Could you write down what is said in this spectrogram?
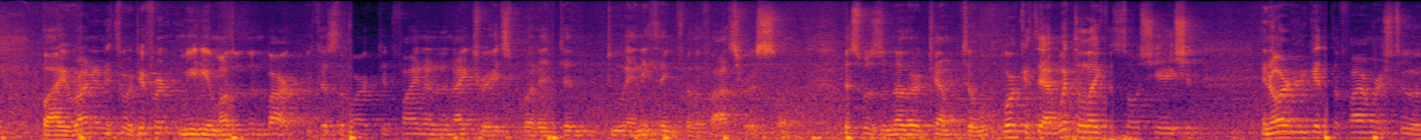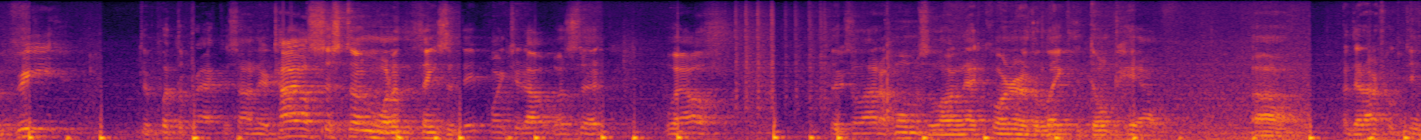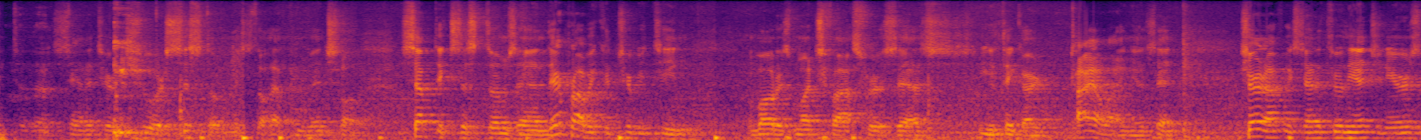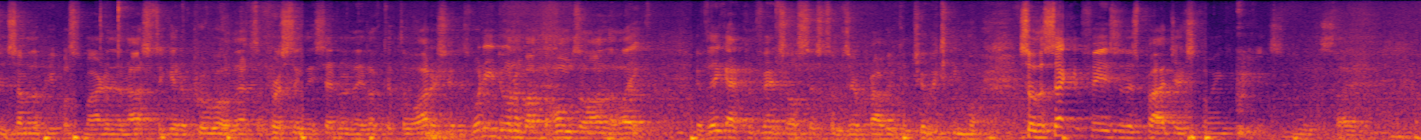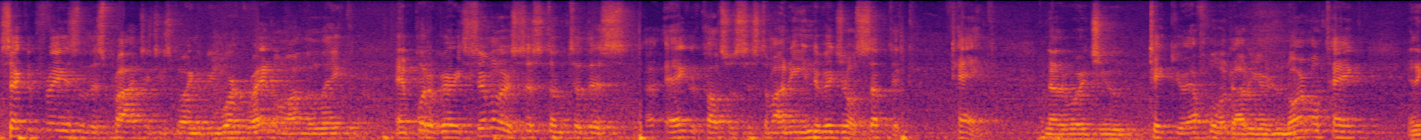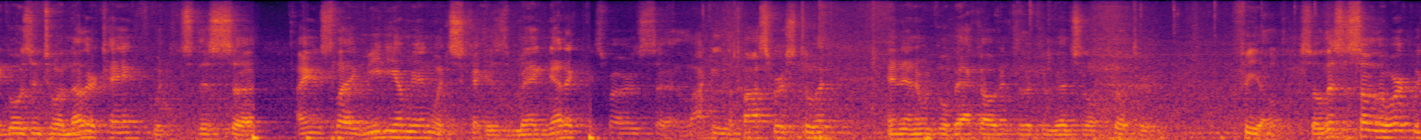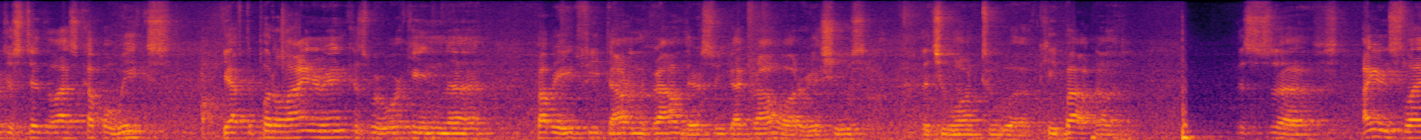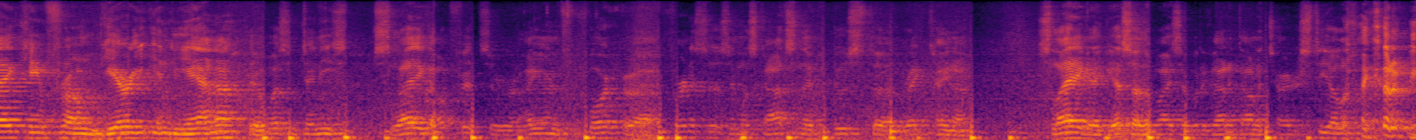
by running it through a different medium other than bark, because the bark did fine on the nitrates, but it didn't do anything for the phosphorus. So this was another attempt to work at that with the Lake Association in order to get the farmers to agree to put the practice on their tile system. One of the things that they pointed out was that, well, there's a lot of homes along that corner of the lake that don't have, uh, that aren't hooked into the sanitary sewer system. They still have conventional septic systems, and they're probably contributing about as much phosphorus as you think our tile line is. And sure enough, we sent it through the engineers and some of the people smarter than us to get approval, and that's the first thing they said when they looked at the watershed, is what are you doing about the homes along the lake? If they got conventional systems, they're probably contributing more. So the second phase of this project is going to be, Second phase of this project is going to be work right along the lake and put a very similar system to this uh, agricultural system on an individual septic tank. In other words, you take your effluent out of your normal tank and it goes into another tank with this uh, iron slag medium in, which is magnetic as far as uh, locking the phosphorus to it, and then it would go back out into the conventional filter field. So this is some of the work we just did the last couple weeks. You have to put a liner in because we're working uh, probably eight feet down in the ground there, so you've got groundwater issues that you want to uh, keep out. Now, this uh, iron slag came from Gary, Indiana. There wasn't any slag outfits or iron bor- uh, furnaces in Wisconsin that produced the right kind of slag, I guess, otherwise I would have got it down to Charter Steel if I could have,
